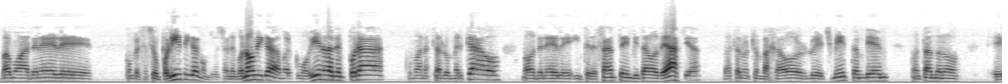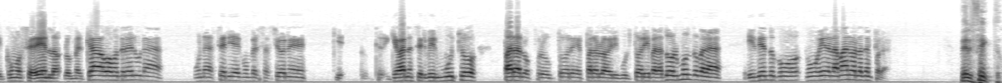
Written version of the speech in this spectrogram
Vamos a tener eh, conversación política, conversación económica, vamos a ver cómo viene la temporada, cómo van a estar los mercados, vamos a tener eh, interesantes invitados de Asia, va a estar nuestro embajador Luis Schmidt también contándonos eh, cómo se ven los, mercados, vamos a tener una, una serie de conversaciones que, que van a servir mucho para los productores, para los agricultores y para todo el mundo para ir viendo cómo, cómo viene la mano de la temporada. Perfecto.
